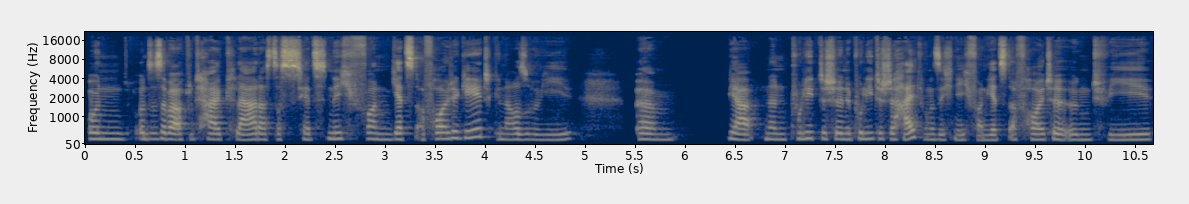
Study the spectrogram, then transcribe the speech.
Und uns ist aber auch total klar, dass das jetzt nicht von jetzt auf heute geht, genauso wie ähm, ja, 'nen politische 'ne politische Haltung sich nicht von jetzt auf heute irgendwie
